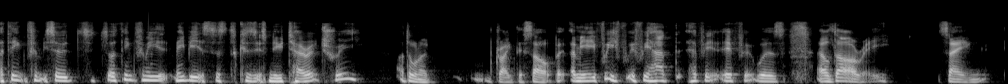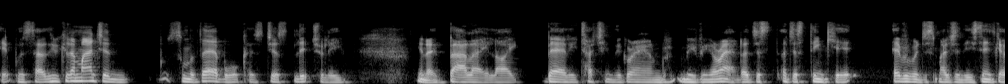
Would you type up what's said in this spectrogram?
I think for me, so, so I think for me, maybe it's just because it's new territory. I don't want to drag this out, but I mean, if we if, if we had if it, if it was Aeldari saying it was, so, you can imagine some of their walkers just literally, you know, ballet like barely touching the ground, moving around. I just I just think it. Everyone just imagine these things go,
